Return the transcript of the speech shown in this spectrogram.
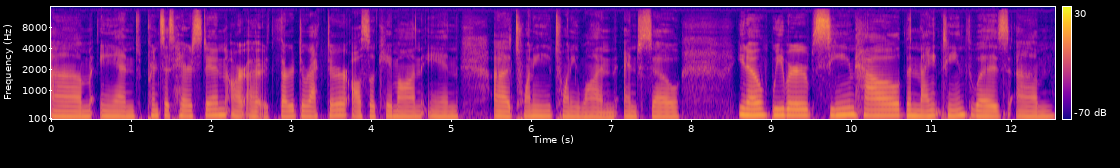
Um, and Princess Hairston, our, our, third director, also came on in uh, 2021. And so you know, we were seeing how the 19th was um,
